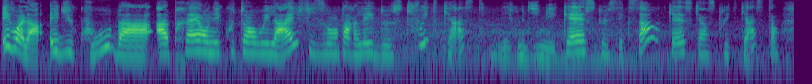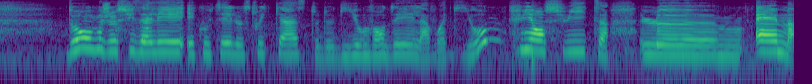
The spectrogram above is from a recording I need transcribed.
Et voilà. Et du coup, bah, après, en écoutant We Life, ils ont parlé de Streetcast. Mais je me dis, mais qu'est-ce que c'est que ça? Qu'est-ce qu'un Streetcast? Donc je suis allée écouter le streetcast de Guillaume Vendée, La Voix de Guillaume, puis ensuite le M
